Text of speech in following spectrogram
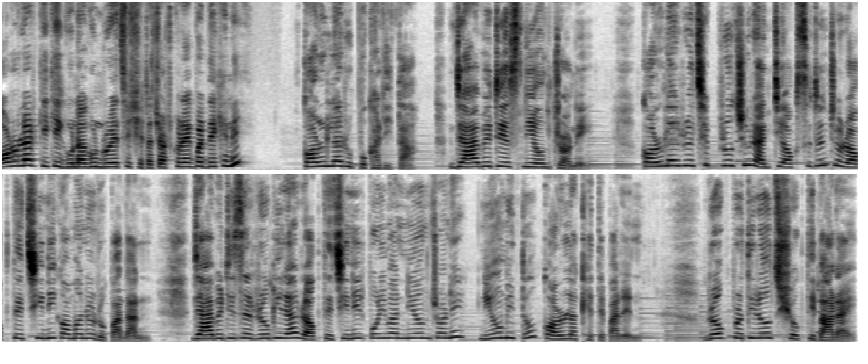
করলার কী কী গুণাগুণ রয়েছে সেটা চট করে একবার দেখে নিই। করলার উপকারিতা। ডায়াবেটিস নিয়ন্ত্রণে। করলায় রয়েছে প্রচুর অ্যান্টিঅক্সিডেন্ট ও রক্তে চিনি কমানোর উপাদান। ডায়াবেটিসের রোগীরা রক্তে চিনির পরিমাণ নিয়ন্ত্রণে নিয়মিত করলা খেতে পারেন। রোগ প্রতিরোধ শক্তি বাড়ায়।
